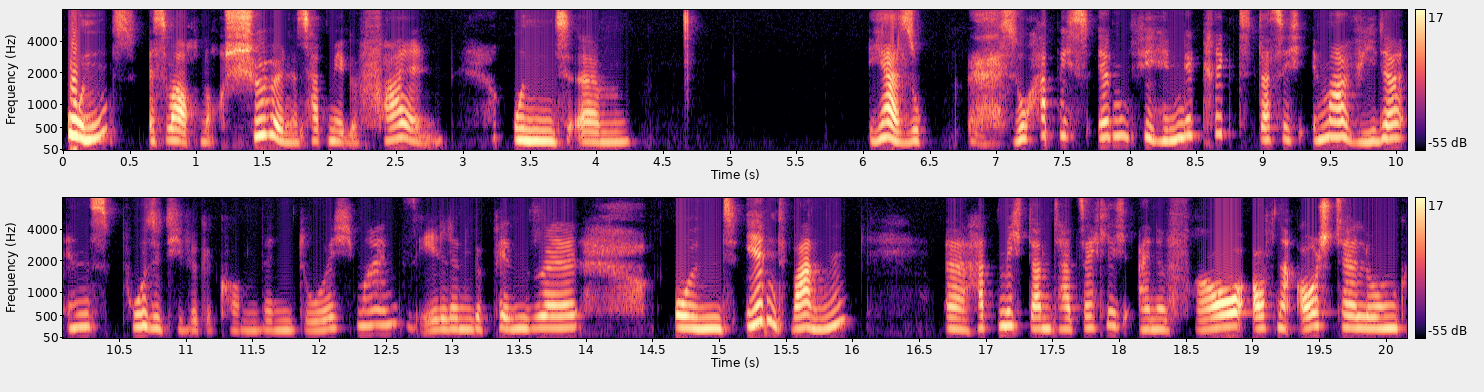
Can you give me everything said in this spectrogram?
Und es war auch noch schön, es hat mir gefallen. Und ähm, ja, so, so habe ich es irgendwie hingekriegt, dass ich immer wieder ins Positive gekommen bin durch mein Seelengepinsel. Und irgendwann äh, hat mich dann tatsächlich eine Frau auf einer Ausstellung,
